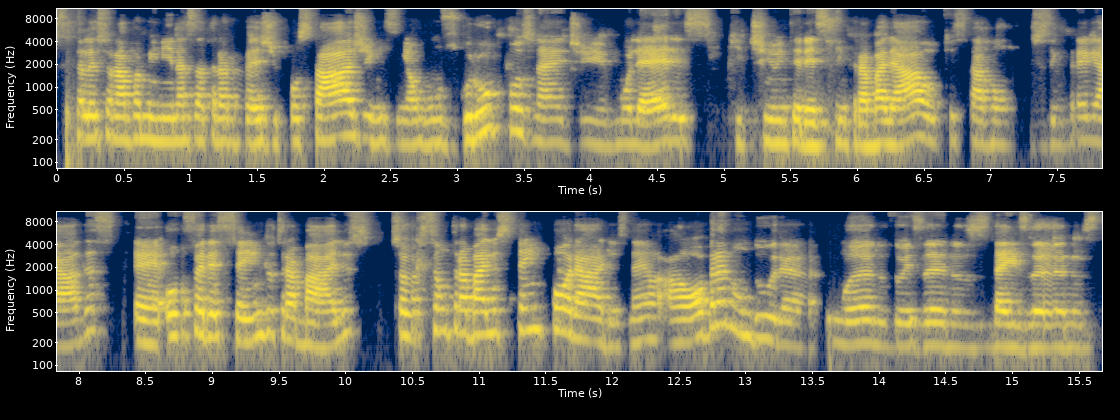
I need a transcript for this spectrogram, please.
selecionava meninas através de postagens em alguns grupos, né, de mulheres que tinham interesse em trabalhar ou que estavam desempregadas, é, oferecendo trabalhos, só que são trabalhos temporários, né? A obra não dura um ano, dois anos, dez anos,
